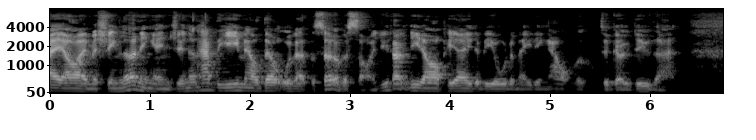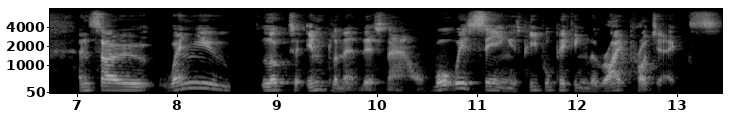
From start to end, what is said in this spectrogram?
AI machine learning engine and have the email dealt with at the server side. You don't need RPA to be automating Outlook to go do that. And so when you look to implement this now, what we're seeing is people picking the right projects.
